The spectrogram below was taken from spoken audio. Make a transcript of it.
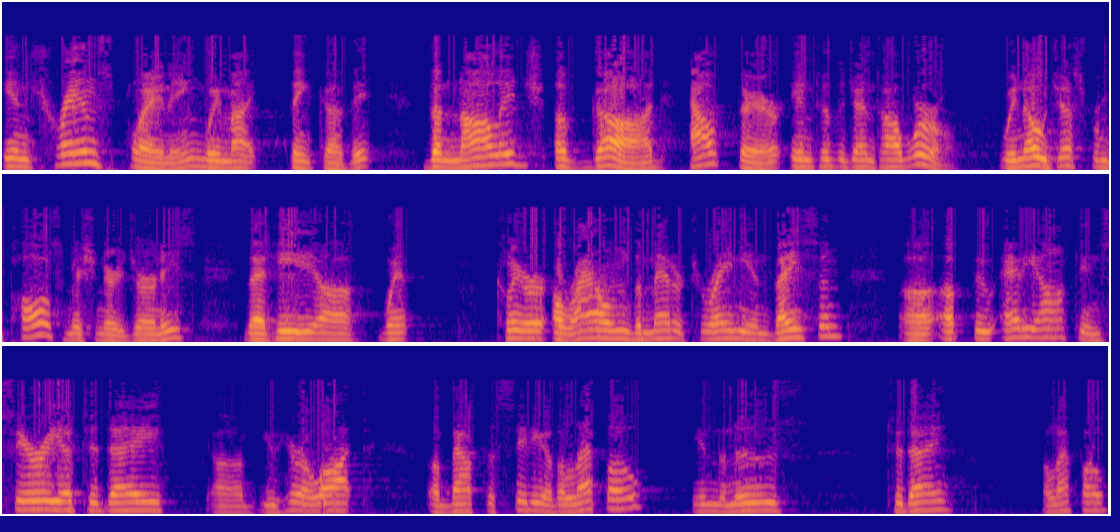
in transplanting, we might think of it, the knowledge of God out there into the Gentile world. We know just from Paul's missionary journeys that he uh, went clear around the Mediterranean basin uh, up through Antioch in Syria today. Uh, you hear a lot about the city of Aleppo in the news today. Aleppo?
